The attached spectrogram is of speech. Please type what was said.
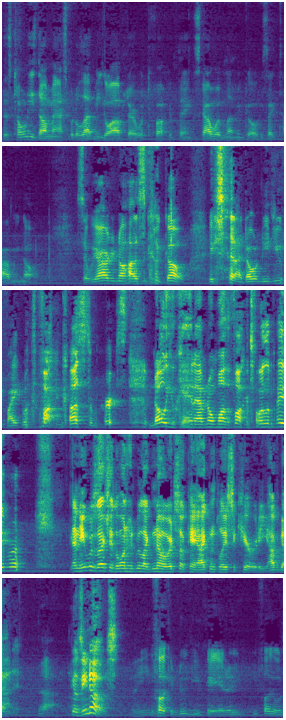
Because Tony's dumbass would have let me go out there with the fucking thing. Scott wouldn't let me go. He's like, Tommy, no. He said, we already know how this is going to go. He said, I don't need you fighting with the fucking customers. No, you can't have no motherfucking toilet paper. And he was actually the one who'd be like, "No, it's okay. I can play security. I've got it." Yeah. Because he knows. He fucking knew you can. He, he fucking was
